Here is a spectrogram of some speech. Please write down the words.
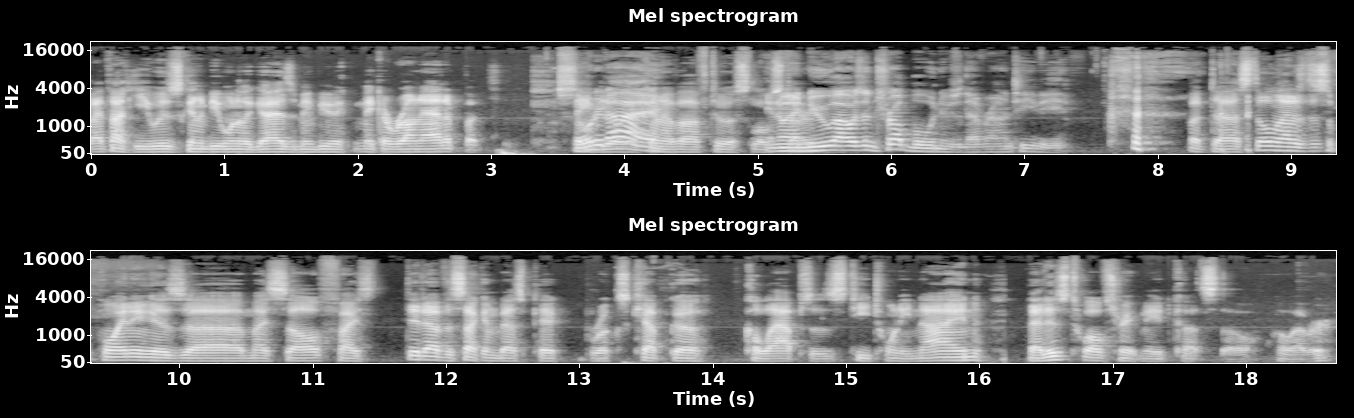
I thought he was going to be one of the guys that maybe make, make a run at it, but So did deal, I. Kind of off to a slow you know, start. I knew I was in trouble when he was never on TV. but uh, still not as disappointing as uh, myself. I did have the second best pick. Brooks Koepka collapses T29. That is 12 straight made cuts, though, however.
